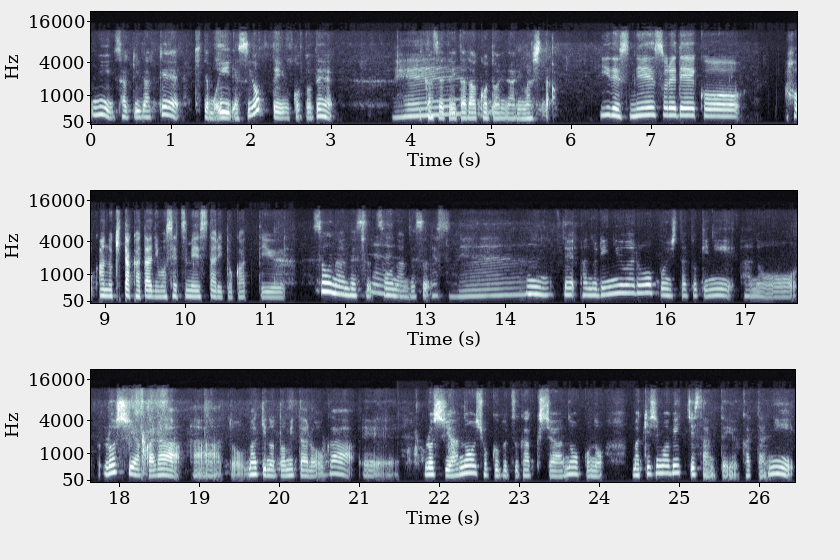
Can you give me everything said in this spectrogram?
に先駆け来てもいいですよっていうことで行かせていただくことになりました。いいですね。それでこうあの来た方にも説明したりとかっていう。そうなんです。そうなんです。ですね。うん、で、あのリニューアルオープンした時に、あのロシアからあと牧野富太郎が、えー、ロシアの植物学者のこのマキシモビッチさんっていう方に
